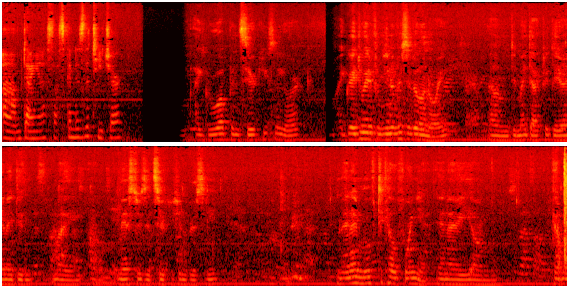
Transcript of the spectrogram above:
Um, Diana Suskind is the teacher. I grew up in Syracuse, New York. I graduated from University of Illinois, um, did my doctorate there, and I did my um, master's at Syracuse University. And then I moved to California, and I um, got my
